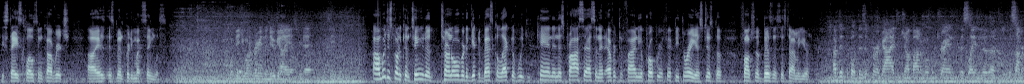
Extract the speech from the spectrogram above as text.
He stays close in coverage. Uh, it, it's been pretty much seamless. What made you want to bring in the new guy yesterday? this? Uh, we're just going to continue to turn over to get the best collective we can in this process in an effort to find the appropriate 53. It's just a function of business this time of year. How difficult is it for a guy to jump on a moving train this late into the, the summer?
